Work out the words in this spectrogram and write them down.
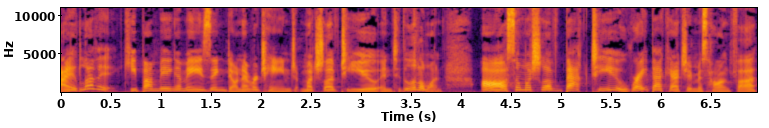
I love it. Keep on being amazing. Don't ever change. Much love to you and to the little one. Aw, so much love back to you. Right back at you, Miss Hongfa.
